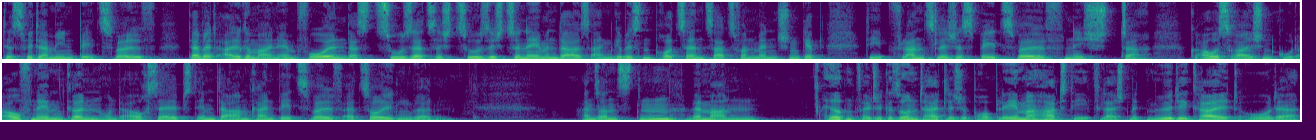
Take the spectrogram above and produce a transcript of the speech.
das Vitamin B12. Da wird allgemein empfohlen, das zusätzlich zu sich zu nehmen, da es einen gewissen Prozentsatz von Menschen gibt, die pflanzliches B12 nicht äh, ausreichend gut aufnehmen können und auch selbst im Darm kein B12 erzeugen würden. Ansonsten, wenn man irgendwelche gesundheitliche Probleme hat, die vielleicht mit Müdigkeit oder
